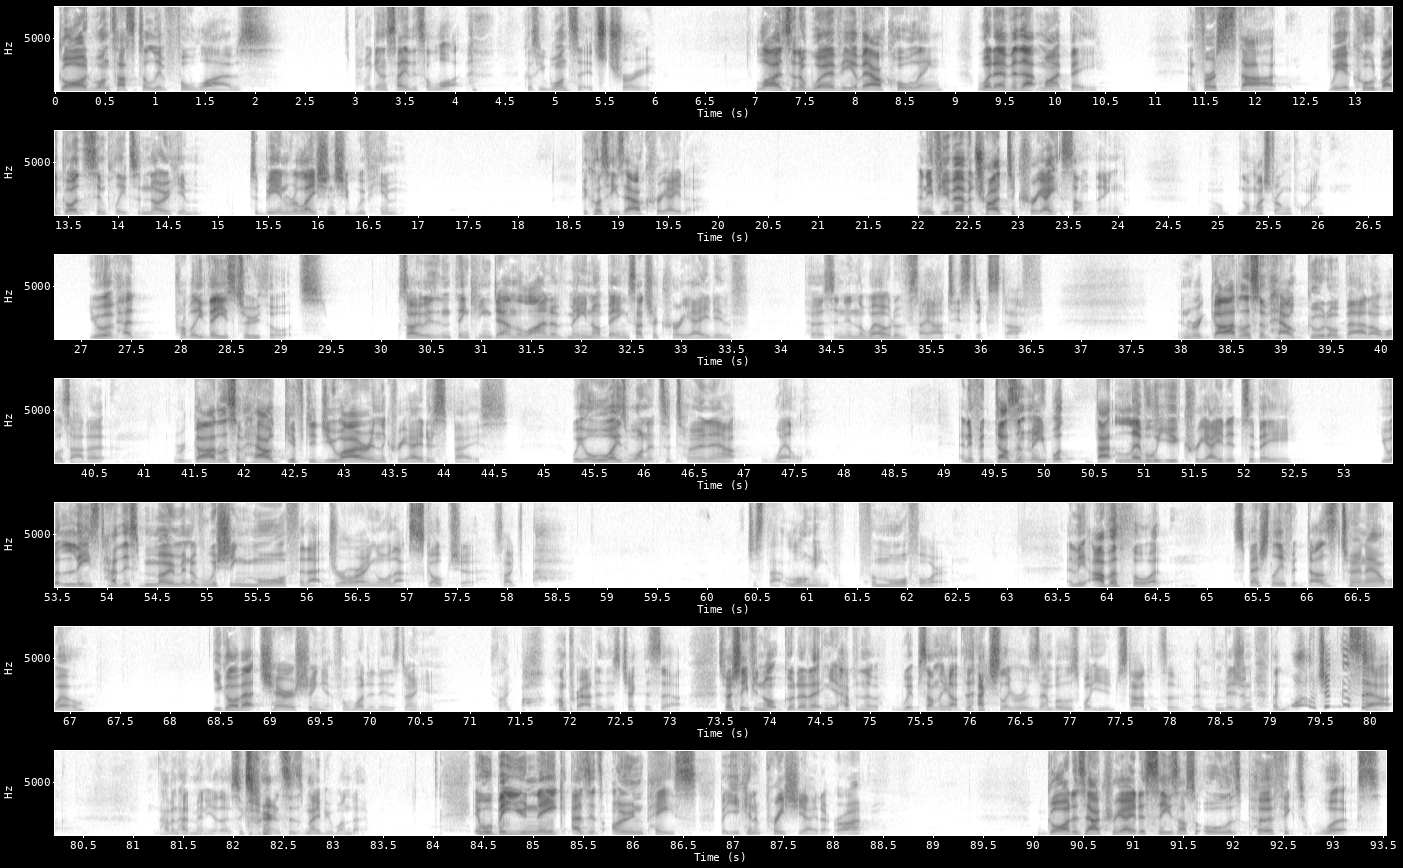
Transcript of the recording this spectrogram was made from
God wants us to live full lives. He's probably going to say this a lot because He wants it, it's true. Lives that are worthy of our calling, whatever that might be. And for a start, we are called by God simply to know Him, to be in relationship with Him because He's our creator. And if you've ever tried to create something, well, not my strong point, you have had probably these two thoughts. So I was in thinking down the line of me not being such a creative person in the world of, say, artistic stuff. And regardless of how good or bad I was at it, regardless of how gifted you are in the creative space, we always want it to turn out well. And if it doesn't meet what that level you create it to be, you at least have this moment of wishing more for that drawing or that sculpture. It's like, ah, just that longing for, for more for it. And the other thought, especially if it does turn out well, you go about cherishing it for what it is, don't you? Like, oh, I'm proud of this. Check this out. Especially if you're not good at it and you happen to whip something up that actually resembles what you started to envision. Like, wow, check this out. I haven't had many of those experiences, maybe one day. It will be unique as its own piece, but you can appreciate it, right? God, as our creator, sees us all as perfect works.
